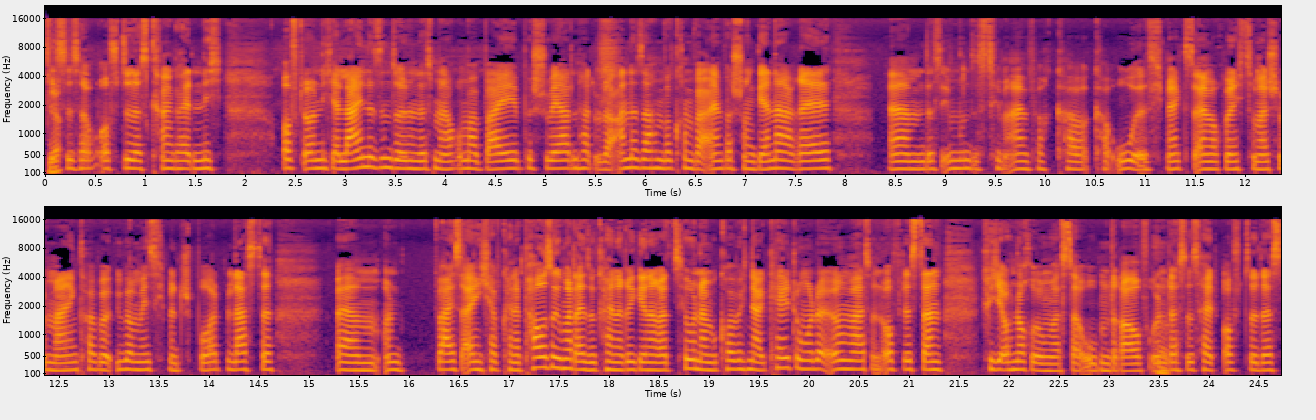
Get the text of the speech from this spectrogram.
ja. ist es auch oft so, dass Krankheiten nicht oft auch nicht alleine sind, sondern dass man auch immer bei Beschwerden hat oder andere Sachen bekommt, weil einfach schon generell ähm, das Immunsystem einfach K.O. ist. Ich merke das einfach, wenn ich zum Beispiel meinen Körper übermäßig mit Sport belaste ähm, und weiß eigentlich, ich habe keine Pause gemacht, also keine Regeneration, dann bekomme ich eine Erkältung oder irgendwas und oft ist dann, kriege ich auch noch irgendwas da oben drauf. Und Ja. das ist halt oft so, dass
